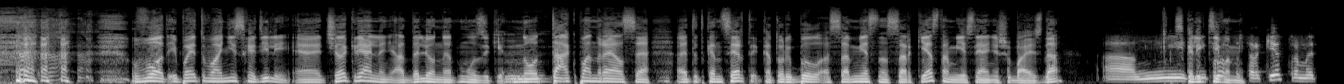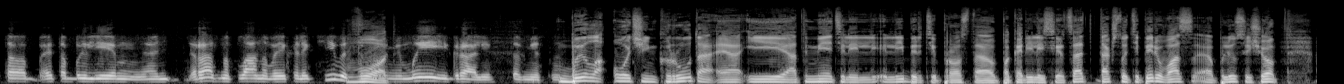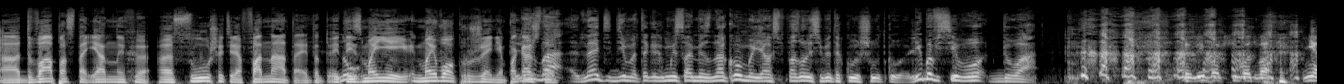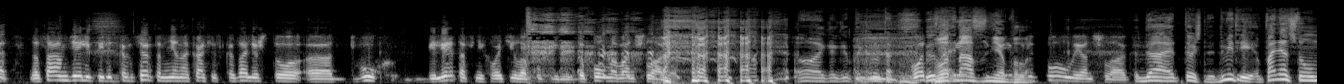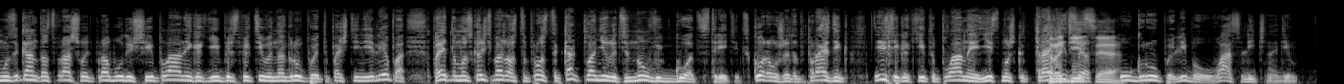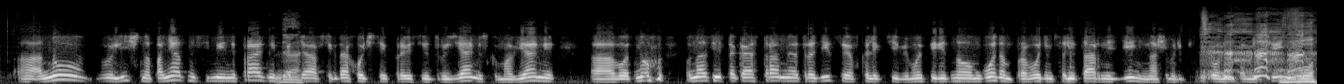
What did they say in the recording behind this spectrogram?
Вот, и поэтому они сходили. Э, человек реально отдаленный от музыки, но так понравился этот концерт, который был совместно с оркестром, если я не ошибаюсь, да? А, не, с коллективами. Не просто с оркестром, это, это были разноплановые коллективы, с вот. которыми мы играли совместно. Было очень круто, э, и отметили Либерти, просто покорили сердца. Так что теперь у вас э, плюс еще а, два постоянных э, слушателя, фаната. Это, ну, это из моей, моего окружения. Пока либо, что... знаете, Дима, так как мы с вами знакомы, я позволю себе такую шутку. Либо всего два. Либо всего два. Нет, на самом деле перед концертом мне на кассе сказали, что э, двух билетов не хватило купленных до полного аншлага. Ой, как это круто. Вот, ну, вот нас не было. Будет полный аншлаг. Да, это точно. Дмитрий, понятно, что у музыкантов спрашивать про будущие планы, какие перспективы на группу, это почти нелепо. Поэтому скажите, пожалуйста, просто как планируете Новый год встретить? Скоро уже этот праздник. Есть ли какие-то планы? Есть, может, традиция, традиция у группы, либо у вас лично, Дим? А, ну, лично, понятно, семейный праздник, да. хотя всегда хочется их провести с друзьями, с кумовьями. А, вот, но у нас есть такая странная традиция в коллективе. Мы перед Новым годом проводим санитарный день в нашем репетиционном помещении.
